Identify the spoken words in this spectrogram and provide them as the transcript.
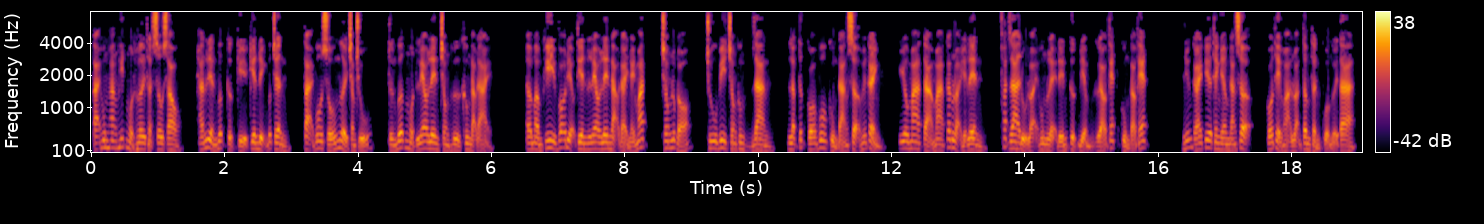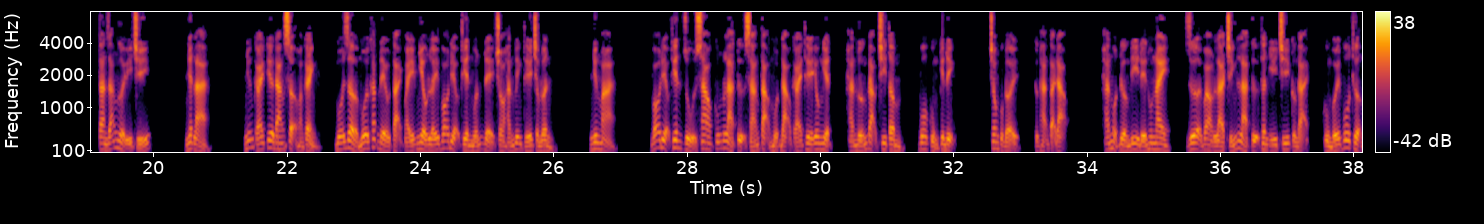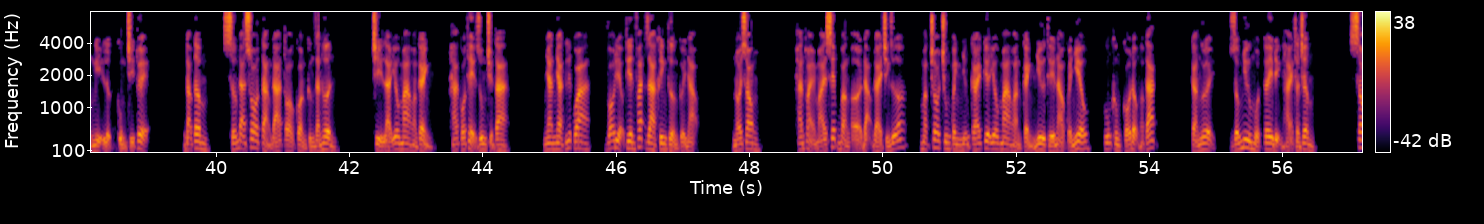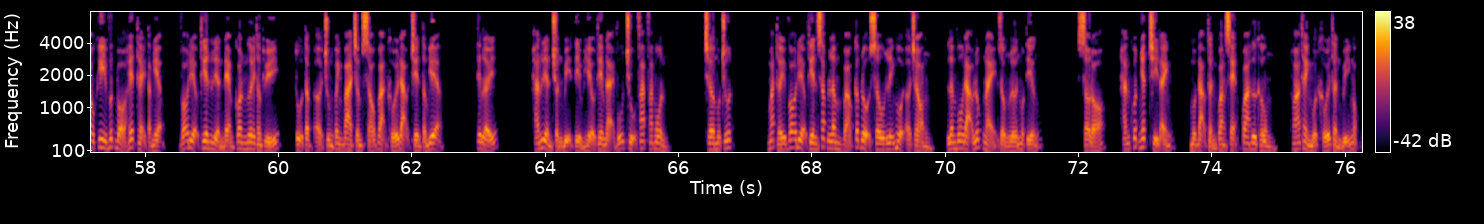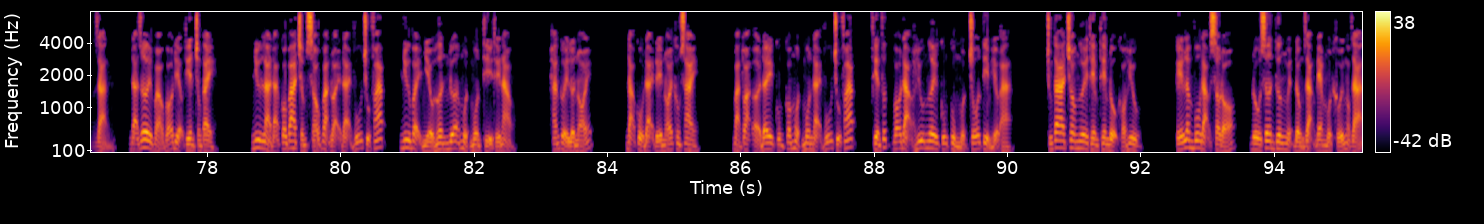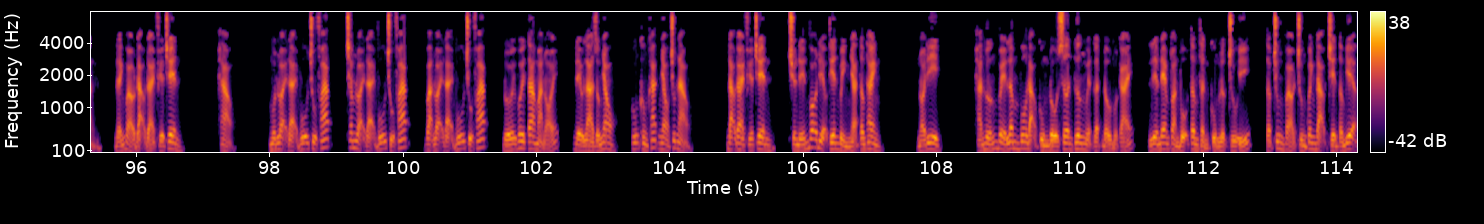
Tại hung hăng hít một hơi thật sâu sau, hắn liền bước cực kỳ kiên định bước chân, tại vô số người chăm chú, từng bước một leo lên trong hư không đạo đài ầm ầm khi võ điệu thiên leo lên đạo đài nháy mắt, trong lúc đó, chu vi trong không gian lập tức có vô cùng đáng sợ huyết cảnh, yêu ma, tà ma các loại hiện lên, phát ra đủ loại hung lệ đến cực điểm gào thét cùng gào thét. Những cái kia thanh âm đáng sợ có thể hoạ loạn tâm thần của người ta, tan rã người ý chí. Nhất là, những cái kia đáng sợ hoàn cảnh, mỗi giờ mỗi khắc đều tại quấy nhiều lấy võ điệu thiên muốn để cho hắn vinh thế trầm luân. Nhưng mà, võ điệu thiên dù sao cũng là tự sáng tạo một đạo cái thế yêu nghiệt, hắn hướng đạo c h i tâm vô cùng kiên định. Trong cuộc đời, cực hạn tại đạo. Hắn một đường đi đến hôm nay dựa vào là chính là tự thân ý chí cường đại, cùng với vô thượng nghị lực cùng trí tuệ. Đạo tâm, sớm đã so tảng đá to còn cứng rắn hơn. Chỉ là yêu ma hoàn cảnh, há có thể dung chuyển ta? Nhàn nhạt liếc qua, võ điệu thiên phát ra khinh thường cười nạo nói xong, hắn thoải mái xếp bằng ở đạo đài chính giữa, mặc cho chung quanh những cái kia yêu ma hoàn cảnh như thế nào quấy nhiễu, cũng không có động hợp tác. Cả người, giống như một cây định hải thần trâm sau khi vứt bỏ hết thể tạp nghiệm võ điệu thiên liền đem con ngươi thâm thúy, tụ tập ở chung quanh ba chấm sáu vạn khối đạo trên tấm địa tiếp lấy hắn liền chuẩn bị tìm hiểu thêm đại vũ trụ pháp pháp môn. Chờ một chút. Mắt thấy võ điệu thiên sắp lâm vào cấp độ sâu lĩnh hội ở trong, lâm vô đạo lúc này giống lớn một tiếng. Sau đó, hắn khuất nhất chỉ đánh, một đạo thần quang xẹt qua hư không, hóa thành một khối thần bí ngọc giản, đã rơi vào võ điệu thiên trong tay. Như là đã có ba chấm sáu vạn loại đại vũ trụ pháp, như vậy nhiều hơn nữa một môn thì thế nào? Hắn cười lớn nói, đạo cổ đại đế nói không sai. Bản tọa ở đây cũng có một môn đại vũ trụ pháp, phiền phức võ đạo hưu ngươi cũng cùng một chỗ tìm hiểu a à. chúng ta cho ngươi thêm thêm độ khó hưu. Kế lâm vô đạo sau đó đồ sơn thương nguyện đồng dạng đem một khối ngọc giản đánh vào đạo đài phía trên. Hảo. Một loại đại vũ trụ pháp, trăm loại đại vũ trụ pháp, vạn loại đại vũ trụ pháp, đối với ta mà nói, đều là giống nhau, cũng không khác nhau chút nào. Đạo đài phía trên chuyển đến võ điệu tiên bình nhà tâm thanh. Nói đi. Hắn hướng về lâm vô đạo cùng đồ sơn thương nguyện gật đầu một cái, liền đem toàn bộ tâm thần cùng lực chú ý, tập trung vào chung quanh đạo trên tấm địa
